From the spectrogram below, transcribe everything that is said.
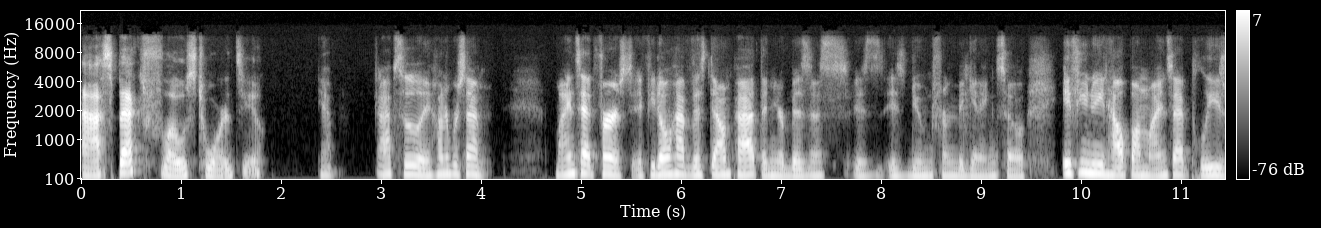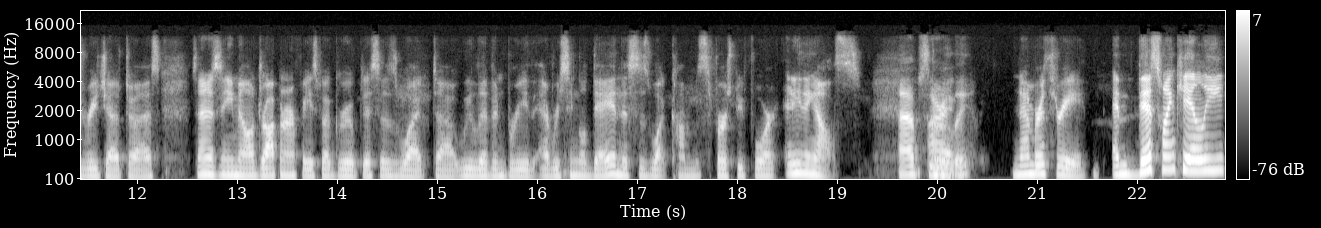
aspect flows towards you. Yeah. Absolutely. 100%. Mindset first. If you don't have this down pat then your business is is doomed from the beginning. So if you need help on mindset please reach out to us. Send us an email drop in our facebook group. This is what uh, we live and breathe every single day and this is what comes first before anything else. Absolutely. Right. number three. And this one kaylee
